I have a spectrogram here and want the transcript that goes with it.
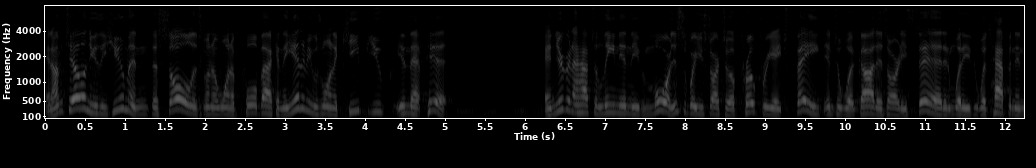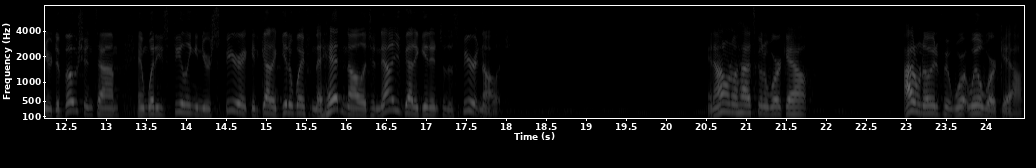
And i'm telling you the human the soul is going to want to pull back and the enemy was want to keep you in that pit And you're going to have to lean in even more. This is where you start to appropriate faith into what God has already said and what he's, what's happened in your devotion time and what He's feeling in your spirit. You've got to get away from the head knowledge, and now you've got to get into the spirit knowledge. And I don't know how it's going to work out. I don't know if it will work out.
